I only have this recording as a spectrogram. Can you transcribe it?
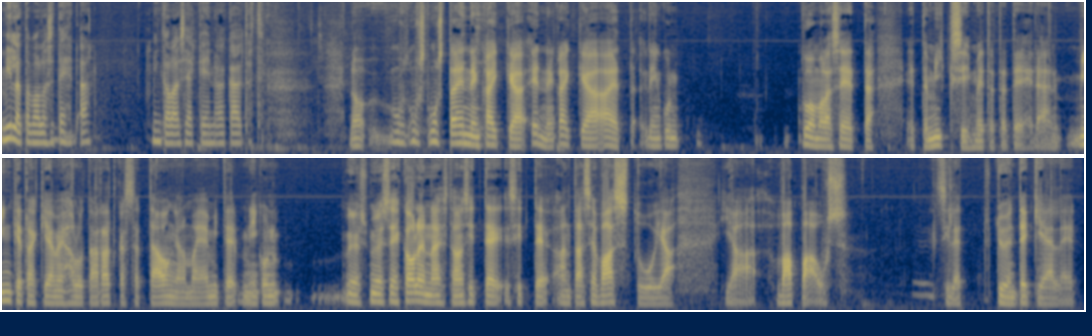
Millä tavalla se tehdään? Minkälaisia keinoja käytät? No musta, musta ennen kaikkea, ennen kaikkea ajat, niin kuin tuomalla se, että, että miksi me tätä tehdään, minkä takia me halutaan ratkaista tämä ongelma ja miten, niin kuin, myös, myös ehkä olennaista on sitten, sitten antaa se vastuu ja, ja vapaus sille työntekijälle, että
